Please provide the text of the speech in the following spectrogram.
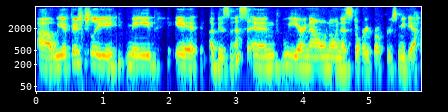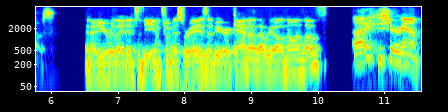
uh, we officially made it a business, and we are now known as Storybrokers Media House. And are you related to the infamous Rays of Irricana that we all know and love? I sure am.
